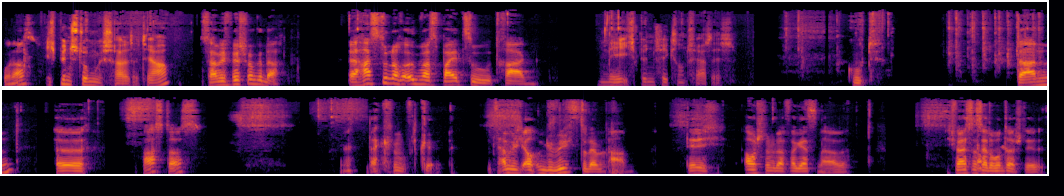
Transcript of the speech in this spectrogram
Jonas? Ich bin stumm geschaltet, ja. Das habe ich mir schon gedacht. Äh, hast du noch irgendwas beizutragen? Nee, ich bin fix und fertig. Gut dann äh, war's das. Danke, Mutke. Jetzt habe ich auch ein Gesicht zu deinem Namen, den ich auch schon wieder vergessen habe. Ich weiß, dass er drunter steht.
